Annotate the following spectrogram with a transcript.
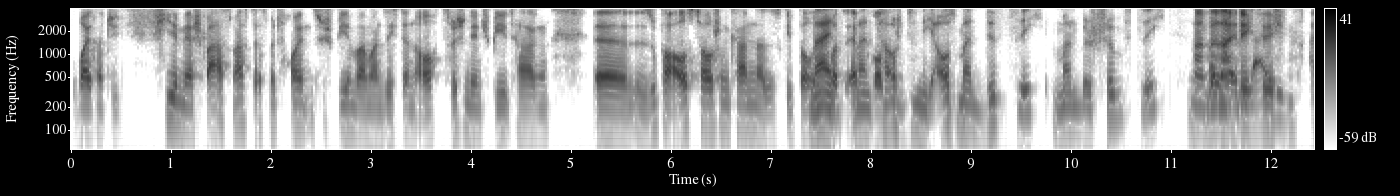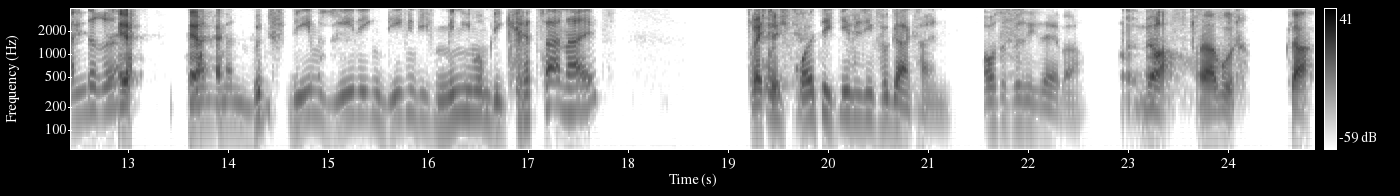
wobei es natürlich viel mehr Spaß macht, das mit Freunden zu spielen, weil man sich dann auch zwischen den Spieltagen äh, super austauschen kann. Also es gibt bei uns Nein, man WhatsApp-Gruppen, tauscht nicht aus, man disst sich, man beschimpft sich, man beleidigt sich. andere, Ja, ja. Man, man wünscht demjenigen definitiv Minimum die Kretze an den Hals Richtig. und freut sich definitiv für gar keinen. Außer für sich selber. Ja, ja, gut, klar.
